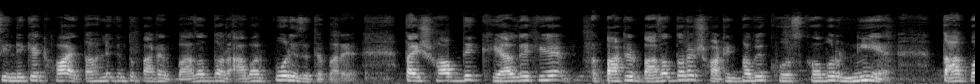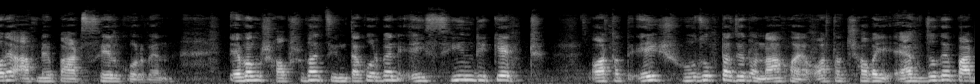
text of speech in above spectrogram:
সিন্ডিকেট হয়, তাহলে কিন্তু পাটের বাজার দর আবার পড়ে যেতে পারে। তাই সব দিক খেয়াল রেখে পাটের বাজার দরের সঠিকভাবে খোঁজ খবর নিয়ে তারপরে আপনি পাট সেল করবেন। এবং সবসময় চিন্তা করবেন, এই সিন্ডিকেট অর্থাৎ এই সুযোগটা যেন না হয়, অর্থাৎ সবাই একযোগে পাট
